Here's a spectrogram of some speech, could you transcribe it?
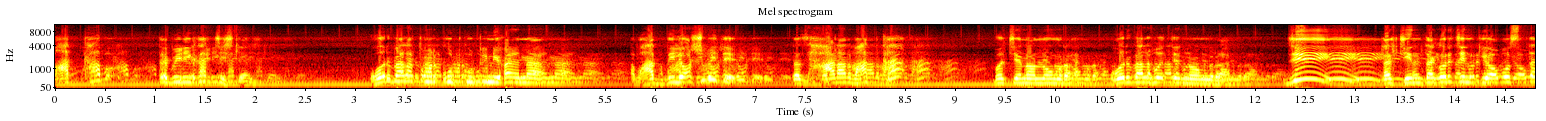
ভাত খাব। তা বিড়ি খাচ্ছিস কেন? ওর বেলা তোমার কুটকুটিনি হয় না। ভাত দিলে অসুবিধে। তা ঝাড় আর ভাত খা। বলছে না নোংরা। ওর বেলা বলছে নোংরা। জি তাহলে চিন্তা করেছেন কি অবস্থা?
